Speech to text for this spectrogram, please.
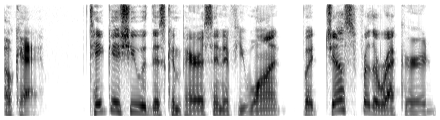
Okay, take issue with this comparison if you want, but just for the record,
